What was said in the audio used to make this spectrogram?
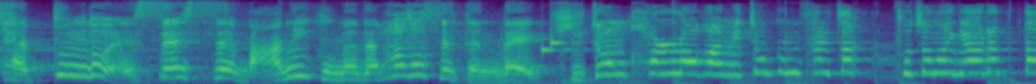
제품도 SS에 많이 구매를 하셨을 텐데 기존 컬러감이 조금 살짝 도전하기 어렵다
